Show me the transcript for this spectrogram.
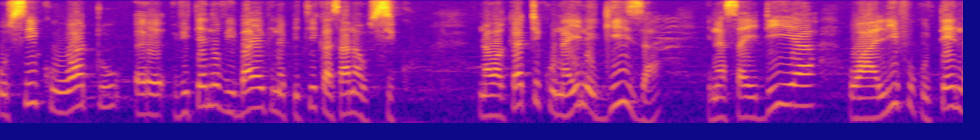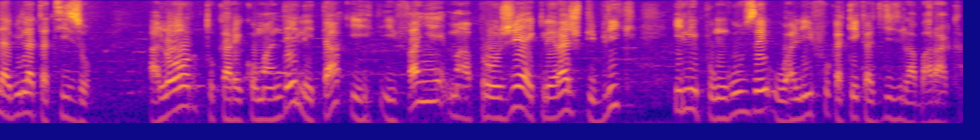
usiku, watu eh, vitendo vibaya vinapitika sana usiku, na wakati kuna ile giza inasaidia wahalifu kutenda bila tatizo. Alors tukarekomande leta ifanye maproje ya eclairage public ili ipunguze uhalifu katika jiji la Baraka.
